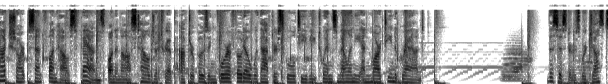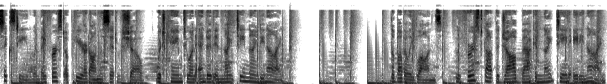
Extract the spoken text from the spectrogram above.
Pat Sharp sent Funhouse fans on a nostalgia trip after posing for a photo with after-school TV twins Melanie and Martina Grant. The sisters were just 16 when they first appeared on the Sit show, which came to an end in 1999. The bubbly blondes, who first got the job back in 1989,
